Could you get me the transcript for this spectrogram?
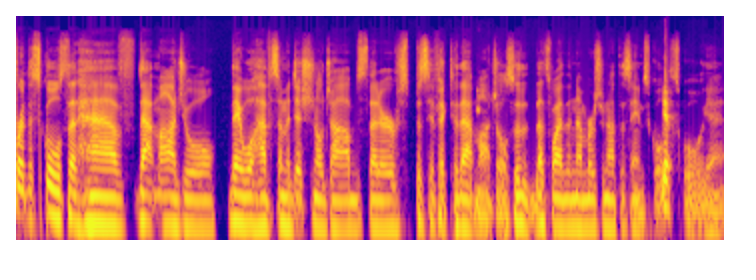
for the schools that have that module, they will have some additional jobs that are specific to that module. So that's why the numbers are not the same school Yep. to school. Yeah.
